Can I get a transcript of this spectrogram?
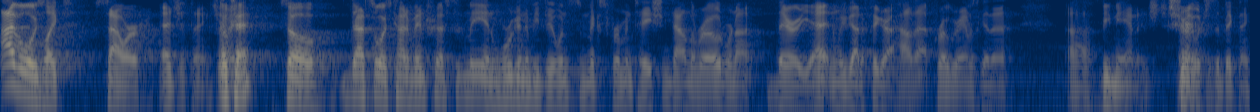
I've always liked sour edge of things. Right? Okay. So that's always kind of interested me, and we're going to be doing some mixed fermentation down the road. We're not there yet, and we've got to figure out how that program is going to uh, be managed. right? Sure. Which is a big thing.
